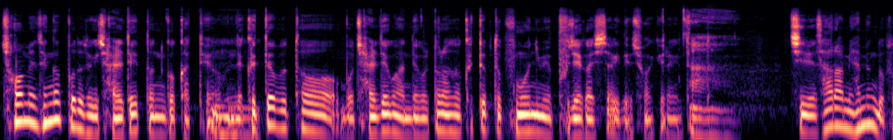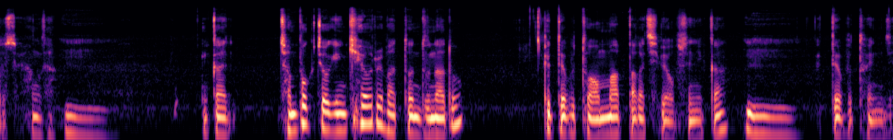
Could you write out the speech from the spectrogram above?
처음엔 생각보다 되게 잘 됐던 것 같아요. 음. 근데 그때부터 뭐 잘 되고 안 되고를 떠나서 그때부터 부모님의 부재가 시작이 돼요. 중학교 1학년 때. 아, 집에 사람이 한 명도 없었어요. 항상. 음, 그러니까 전폭적인 케어를 받던 누나도 그때부터 엄마 아빠가 집에 없으니까 음, 그때부터 이제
